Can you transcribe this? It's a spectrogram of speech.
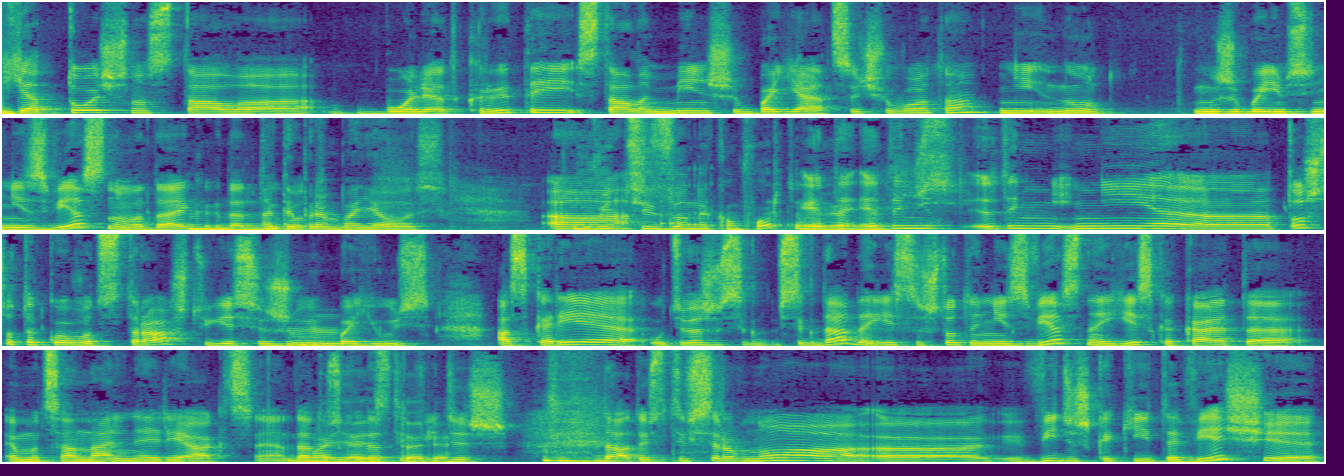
я точно стала более открытой, стала меньше бояться чего-то. Не, ну, мы же боимся неизвестного, да, и когда Мгм. ты, А ты вот- прям боялась? А, ну, выйти из зоны комфорта, это, наверное. это не, это не, не, э, то, что такое вот страх, что я сижу и Мгм. боюсь, а скорее у тебя же всег- всегда, да, если что-то неизвестное, есть какая-то эмоциональная реакция. Да, то есть, Моя когда история. ты видишь... Да, то есть ты все равно э, видишь какие-то вещи,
